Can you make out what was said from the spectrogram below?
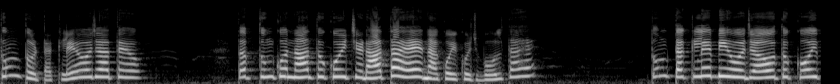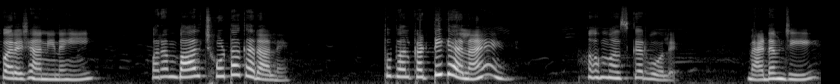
तुम तो टकले हो जाते हो। तब तुमको ना तो कोई चिढ़ाता है, ना कोई कुछ बोलता है। तुम टकले भी हो जाओ तो कोई परेशानी नहीं, और हम बाल छोटा करा लें। तो बलकट्टी कहलाएँ? हम हंसकर बोले, मैडम जी,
